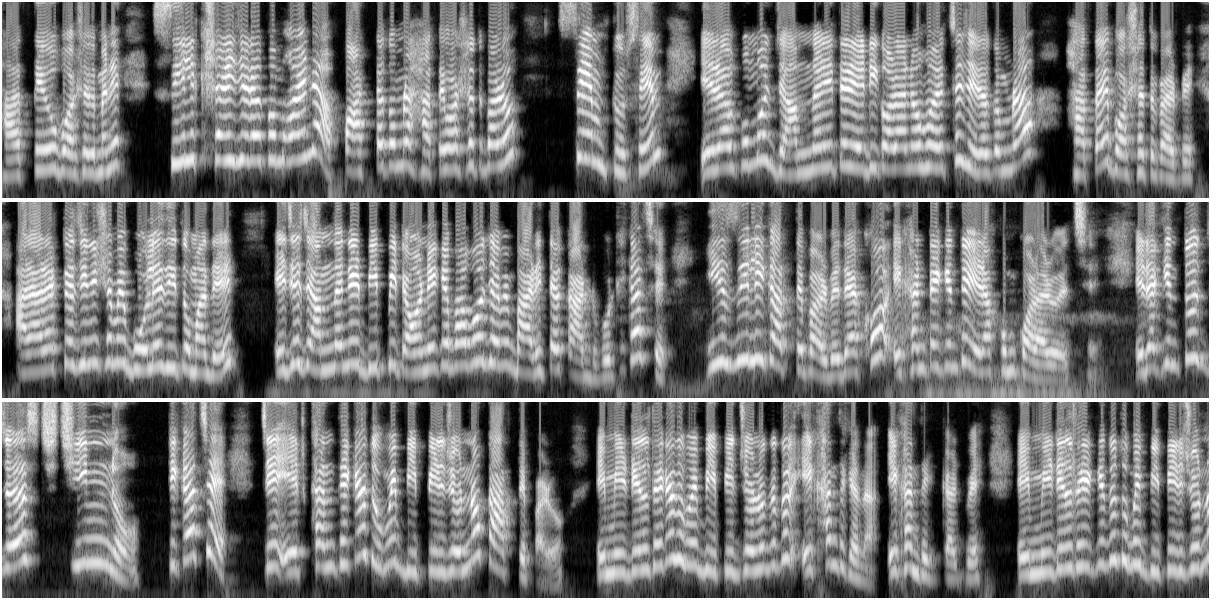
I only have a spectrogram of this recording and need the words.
হাতেও বসাতে মানে সিল্ক শাড়ি যেরকম হয় না, পাড়টা তোমরা হাতে বসাতে পারো। সেম টু সেম এরকমও জামদানিতে রেডি করানো হয়েছে, যেটা তোমরা হাতায় বসাতে পারবে। আর আরেকটা জিনিস আমি বলে দিই তোমাদের, এই যে জামদানির বিপিটা, অনেকে ভাবো যে আমি বাড়িতে কাটবো, ঠিক আছে? ইজিলি কাটতে পারবে। দেখো, এখানটায় কিন্তু এরকম করা রয়েছে। এটা কিন্তু জাস্ট চিহ্ন। ঠিক আছে? যে এখান থেকে তুমি বিপির জন্য কাটতে পারো। এই মিডিল থেকে তুমি বিপির জন্য কিন্তু এখান থেকে না, এখান থেকে কাটবে। এই মিডিল থেকে কিন্তু তুমি বিপির জন্য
